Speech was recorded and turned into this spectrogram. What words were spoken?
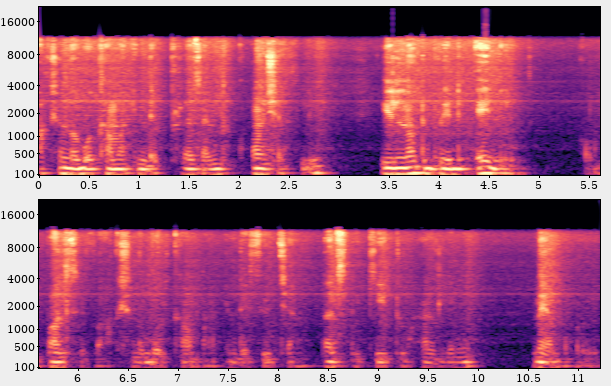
actionable karma in the present consciously, you will not breed any compulsive actionable karma in the future. That's the key to handling memory.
